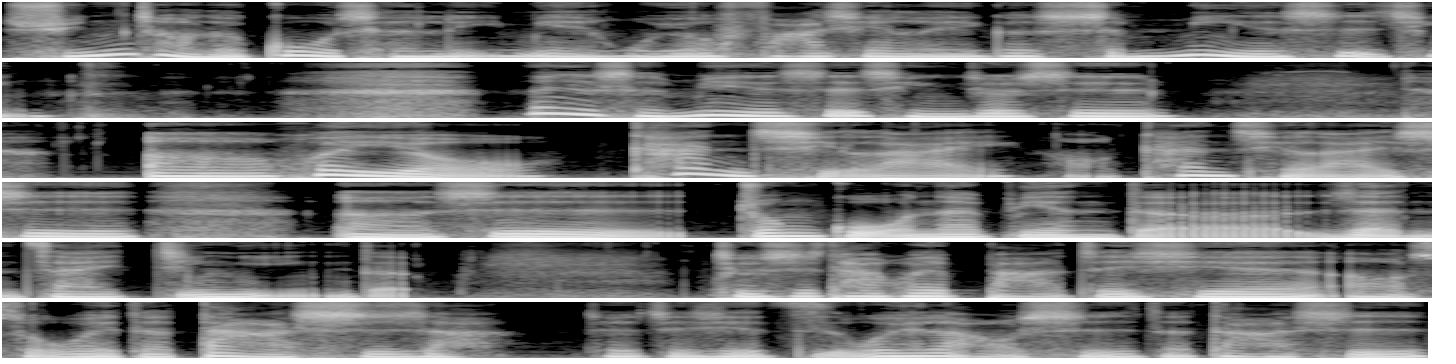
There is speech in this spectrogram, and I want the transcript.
寻找的过程里面，我又发现了一个神秘的事情。那个神秘的事情就是，呃，会有。看起来，哦，看起来是，嗯、呃，是中国那边的人在经营的，就是他会把这些，呃，所谓的大师啊，就这些紫薇老师的大师，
